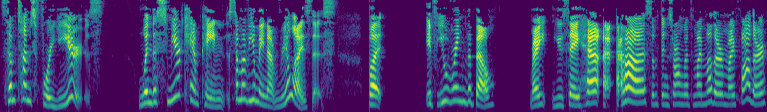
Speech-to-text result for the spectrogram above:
Sometimes for years. When the smear campaign, some of you may not realize this, but if you ring the bell right? You say, ha, something's wrong with my mother, my father,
